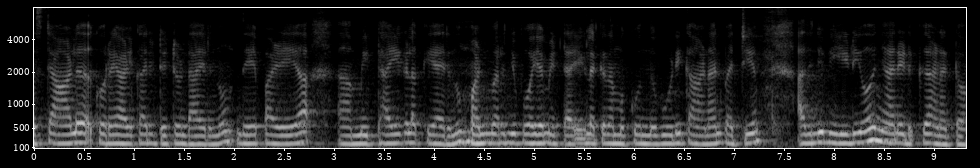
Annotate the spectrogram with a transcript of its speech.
സ്റ്റാൾ കുറേ ആൾക്കാർ ഇട്ടിട്ടുണ്ടായിരുന്നു. ഇതേ പഴയ മിഠായികളൊക്കെ ആയിരുന്നു. മൺമറിഞ്ഞു പോയ മിഠായികളൊക്കെ നമുക്ക് ഒന്നുകൂടി കാണാൻ പറ്റിയും അതിന്റെ വീഡിയോ ഞാൻ എടുക്കുകയാണ് കേട്ടോ.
